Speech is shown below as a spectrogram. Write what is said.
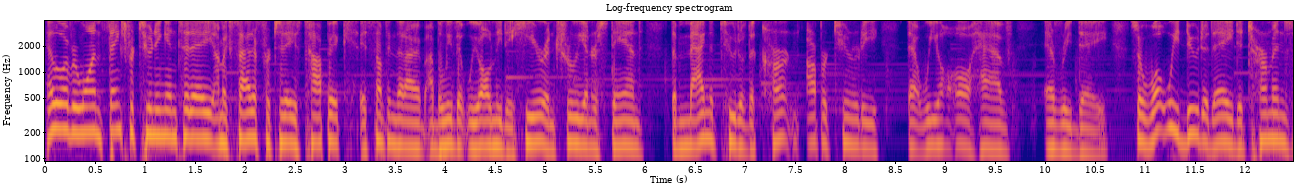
Hello, everyone. Thanks for tuning in today. I'm excited for today's topic. It's something that I, I, believe that we all need to hear and truly understand the magnitude of the current opportunity that we all have every day. So what we do today determines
